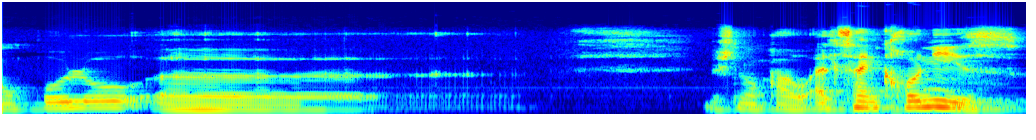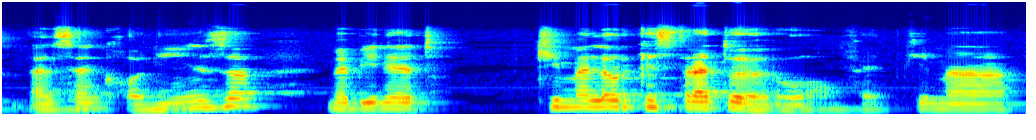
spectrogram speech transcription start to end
نقولوا باش نلقاو elle synchronise ما بينات كيما l'orchestrateur هو en fait كيما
